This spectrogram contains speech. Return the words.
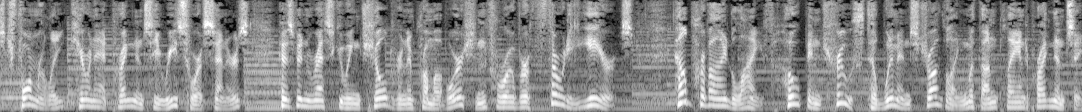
First, formerly CareNet Pregnancy Resource Centers, has been rescuing children from abortion for over 30 years. Help provide life, hope, and truth to women struggling with unplanned pregnancy.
